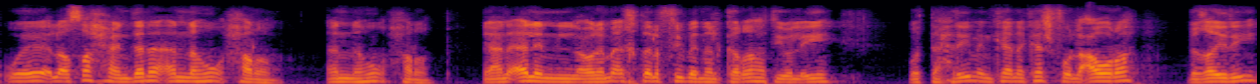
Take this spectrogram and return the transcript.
والأصح عندنا أنه حرام أنه حرام. يعني قال إن العلماء اختلف فيه بين الكراهة والإيه؟ والتحريم إن كان كشف العورة بغير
